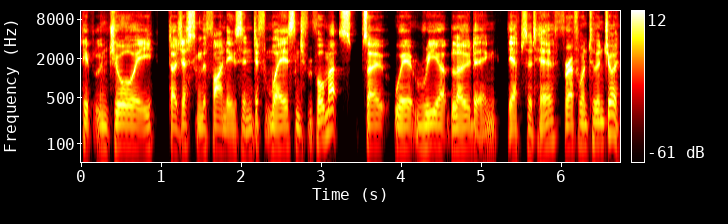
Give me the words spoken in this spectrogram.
people enjoy digesting the findings in different ways and different formats. So we're re uploading the episode here for everyone to enjoy.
